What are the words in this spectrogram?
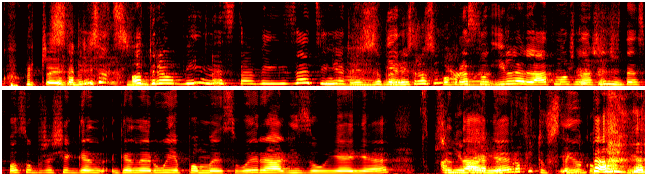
kurczę, Stabilizacji. odrobinę stabilizacji. Nie, To jest zupełnie nie, zrozumiałe. Po prostu ile lat można żyć w ten sposób, że się gen, generuje pomysły, realizuje je, A nie ma sprzedaje. jakby profitów z tego I- kompletnie.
